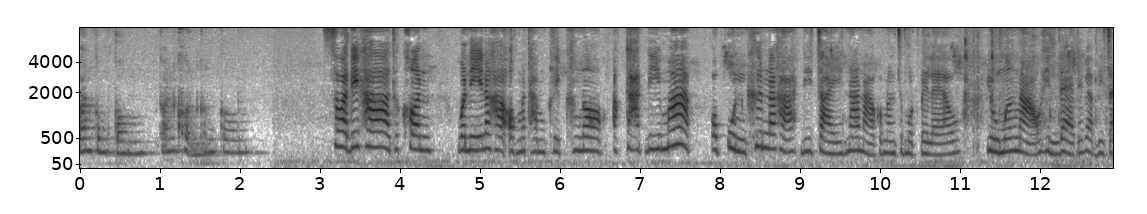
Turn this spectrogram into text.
ก้อนกลมๆ ก้อนขนกลมๆ สวัสดีค่ะทุกคน วันนี้นะคะออกมาทำคลิปข้างนอก อากาศดีมาก อบอุ่นขึ้นนะคะ ดีใจ หน้าหนาวกำลังจะหมดไปแล้ว อยู่เมืองหนาวเห็นแดดได้แบบดีใจ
